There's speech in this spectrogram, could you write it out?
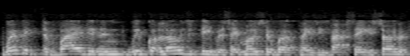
whether it's divided and we've got loads of people that say most of the workplace is vaccinated. So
